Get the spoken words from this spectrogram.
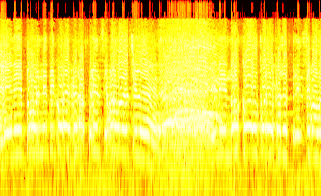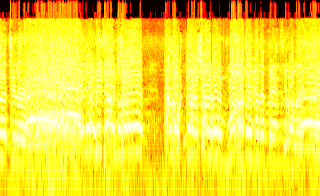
তিনি দুর্নীতি করে এখানে প্রিন্সিপাল হয়েছিলেন তিনি নকল করে এখানে তিনি মিজান সাহেব, তালুকদার সাহেবের মদদে এখানে প্রিন্সিপাল হয়েছিলেন।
